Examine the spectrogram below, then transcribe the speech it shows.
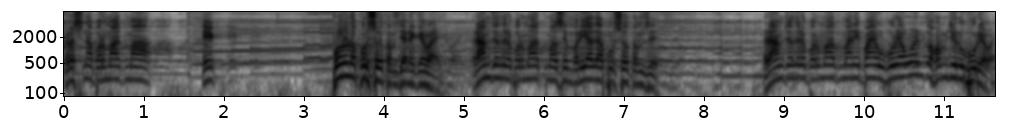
કૃષ્ણ પરમાત્મા એક પૂર્ણ પુરુષોત્તમ જેને કહેવાય. રામચંદ્ર પરમાત્મા છે, મર્યાદા પુરુષોત્તમ છે. રામચંદ્ર પરમાત્માની પાસે ઊભું રહેવું હોય ને તો સમજીને ઊભું રહેવાય.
